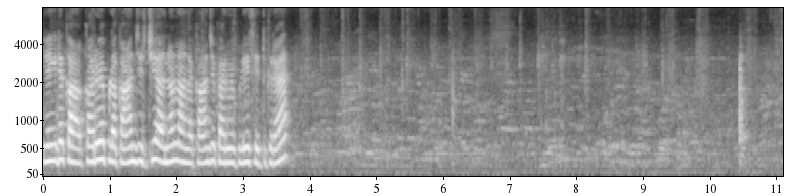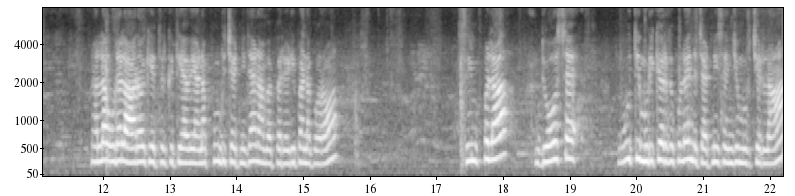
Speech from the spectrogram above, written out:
என்கிட்ட க கருவேப்பிலை காஞ்சிருச்சு அதனால் நான் அந்த காஞ்ச கருவேப்பிலையே சேர்த்துக்கிறேன். நல்லா உடல் ஆரோக்கியத்திற்கு தேவையான பூண்டு சட்னி தான் நம்ம இப்போ ரெடி பண்ண போகிறோம் சிம்பிளாக தோசை ஊற்றி முடிக்கிறதுக்குள்ளே இந்த சட்னி செஞ்சு முடிச்சிடலாம்.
